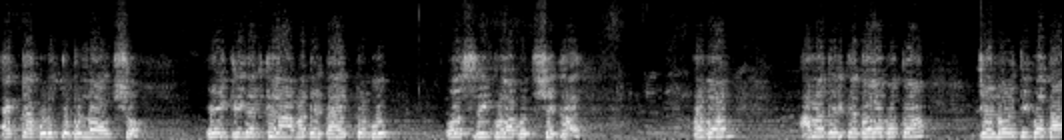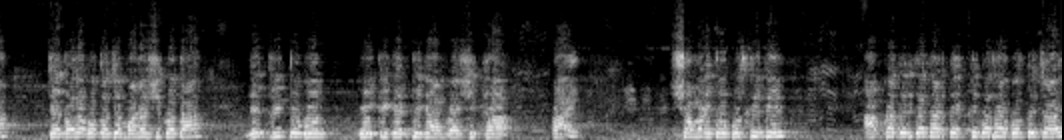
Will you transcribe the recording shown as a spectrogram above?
একটা গুরুত্বপূর্ণ অংশ। এই ক্রিকেট খেলা আমাদের দায়িত্ববোধ ও শৃঙ্খলাবোধ শেখায় এবং আমাদেরকে দলগত যে নৈতিকতা, যে দলগত যে মানসিকতা নেতৃত্ব গুণ এই ক্রিকেট থেকে আমরা শিক্ষা পাই। সম্মানিত উপস্থিতি, আপনাদের কাছে একটি কথা বলতে চাই।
